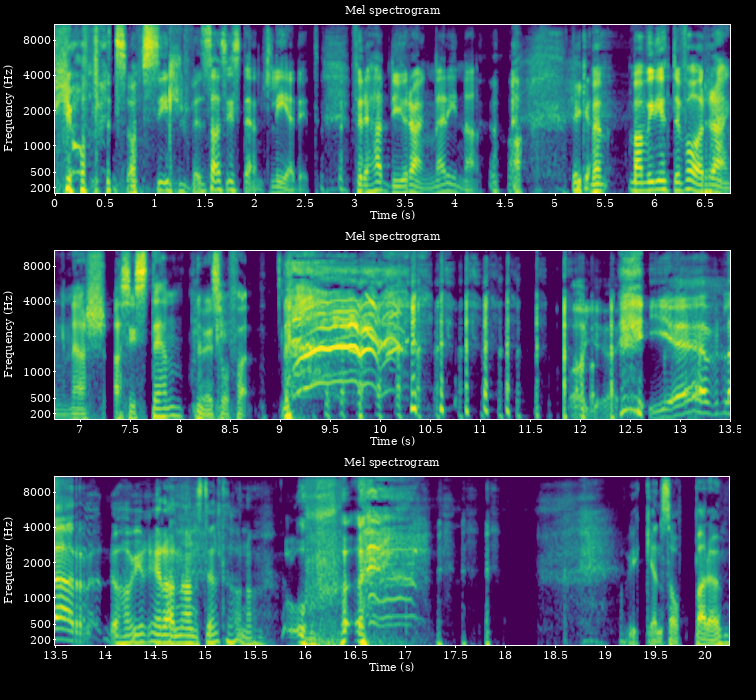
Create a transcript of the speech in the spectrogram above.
jobbet som Silves assistent ledigt. För det hade ju Ragnar innan. Ja, kan- Men man vill ju inte vara Ragnars assistent nu i så fall. Oj, oj. Jävlar! Då har vi redan anställt honom. Vilken soppa du.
